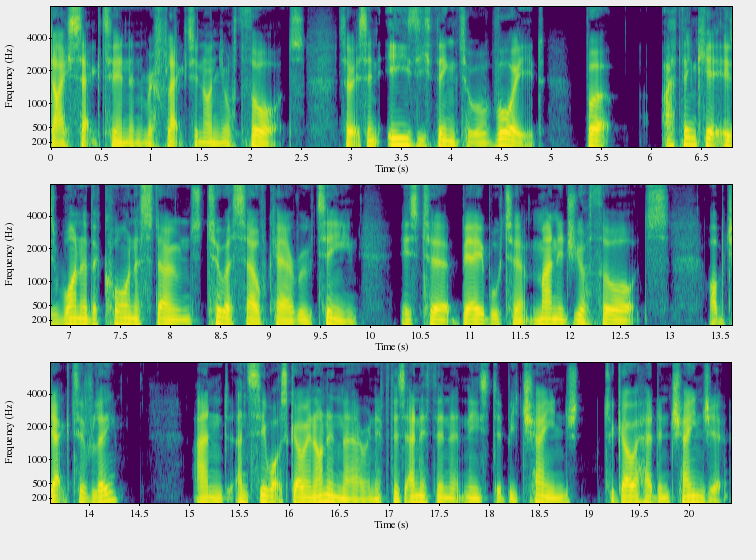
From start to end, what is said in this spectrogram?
dissecting and reflecting on your thoughts. So it's an easy thing to avoid, but I think it is one of the cornerstones to a self care routine is to be able to manage your thoughts objectively and and see what's going on in there and if there's anything that needs to be changed to go ahead and change it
